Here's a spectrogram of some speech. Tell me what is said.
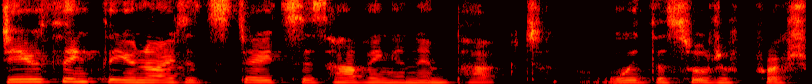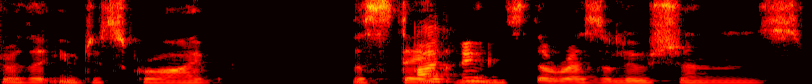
Do you think the United States is having an impact with the sort of pressure that you describe, the statements, think, the resolutions?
